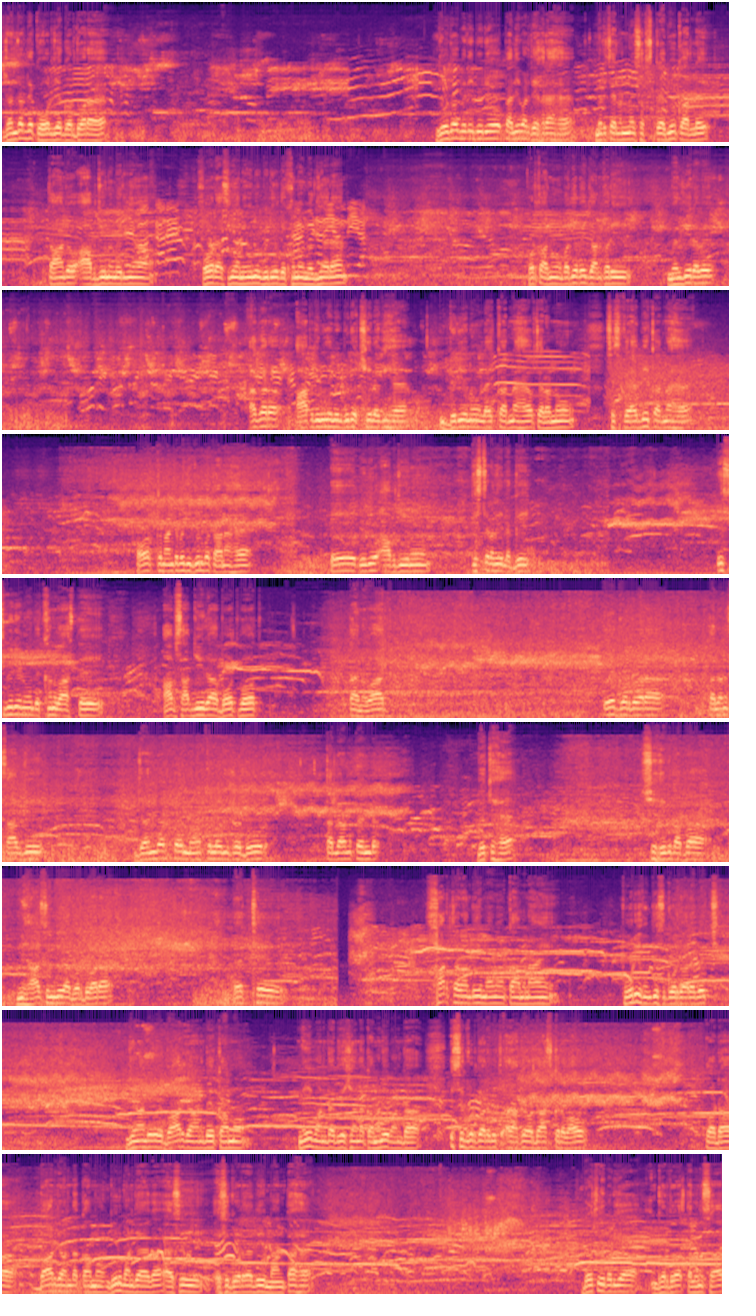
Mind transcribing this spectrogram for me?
ਜੰਦਰ ਦੇ ਕੋਲ ਜੇ ਗੁਰਦੁਆਰਾ ਹੈ। ਜੋ ਜੋ ਮੇਰੀ ਵੀਡੀਓ ਪਹਿਲੀ ਵਾਰ ਦੇਖ ਰਿਹਾ ਹੈ, ਮੇਰੇ ਚੈਨਲ ਨੂੰ ਸਬਸਕ੍ਰਾਈਬ ਵੀ ਕਰ ਲੈ ਤਾਂ ਜੋ ਆਪ ਜੀ ਨੂੰ ਮੇਰੀਆਂ ਹੋਰ ਐਸੀਆਂ ਨਿਊ ਨਿਊ ਵੀਡੀਓ ਦੇਖਣ ਨੂੰ ਮਿਲਦੀਆਂ ਰਹਿਣ। ਔਰ ਤੁਹਾਨੂੰ ਵਧੀਆ ਵਧੀਆ ਜਾਣਕਾਰੀ ਮਿਲਦੀ ਰਹੇ अगर आप जी को मेरी वीडियो अच्छी लगी है वीडियो को लाइक करना है और चैनल को सब्सक्राइब भी करना है और कमेंट में जरूर बताना है कि वीडियो आप जी को किस तरह की लगी इस वीडियो को देखने वास्ते आप सब जी का बहुत बहुत धन्यवाद ये गुरुद्वारा तलन साहब ਜੰਦਰ ਤੋਂ 9 ਕਿਲੋਮੀਟਰ ਦੂਰ ਤਲਣ ਪਿੰਡ ਵਿੱਚ ਹੈ। ਸ਼ਹੀਦ ਬਾਬਾ ਨਿਹਾਲ ਸਿੰਘ ਜੀ ਦਾ ਗੁਰਦੁਆਰਾ। ਇੱਥੇ ਹਰ ਤਰ੍ਹਾਂ ਦੀ ਮਨੋ ਕਾਮਨਾਵਾਂ ਪੂਰੀ ਹੁੰਦੀ ਇਸ ਗੁਰਦੁਆਰੇ ਵਿੱਚ। ਜਿਨ੍ਹਾਂ ਦੇ ਬਾਹਰ ਜਾਣ ਦੇ ਕੰਮ ਨਹੀਂ ਬਣਦਾ, ਵਿਦੇਸ਼ਾਂ ਦਾ ਕੰਮ ਨਹੀਂ ਬਣਦਾ, ਇਸ ਗੁਰਦੁਆਰੇ ਵਿੱਚ ਆ ਕੇ ਅਰਦਾਸ ਕਰਵਾਓ। ਤੁਹਾਡਾ ਬਾਹਰ ਜਾਣ ਦਾ ਕੰਮ ਦੂਰ ਬਣ ਜਾਏਗਾ, ਐਸੀ ਇਸ ਗੁਰਦੁਆਰੇ ਦੀ ਮਾਨਤਾ ਹੈ। ਬਹੁਤ ਹੀ ਬੜੀਆ ਗੁਰਦੁਆਰਾ ਤਲਣ ਸਾਹਿਬ।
